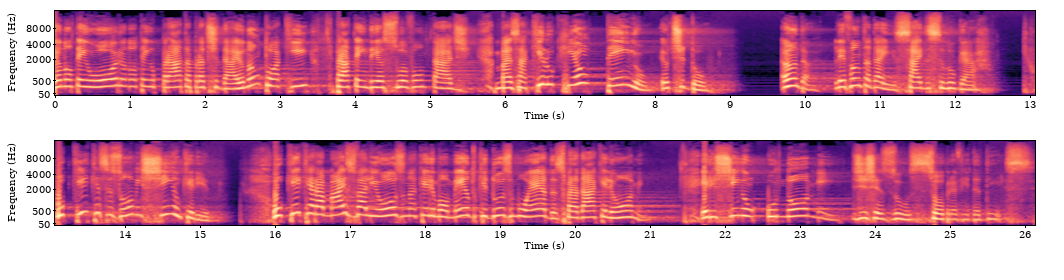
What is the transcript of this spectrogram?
eu não tenho ouro, eu não tenho prata para te dar. Eu não estou aqui para atender a sua vontade. Mas aquilo que eu tenho, eu te dou. Anda, levanta daí, sai desse lugar. O que que esses homens tinham, querido? O que que era mais valioso naquele momento que duas moedas para dar àquele homem? Eles tinham o nome de Jesus sobre a vida deles.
